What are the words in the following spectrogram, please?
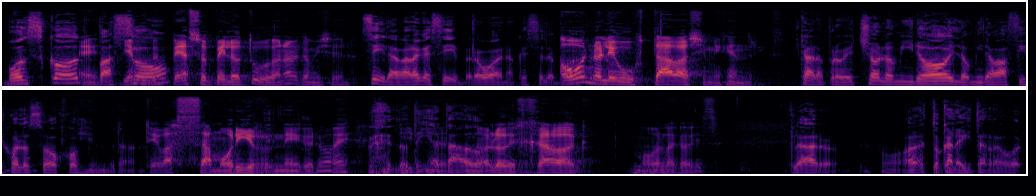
Bon Scott Eh, pasó... bien pedazo de pelotudo, ¿no? El camillero. Sí, la verdad que sí, pero bueno, que se le O no le gustaba Jimi Hendrix. Claro, aprovechó, lo miró y lo miraba fijo a los ojos mientras... Te vas a morir negro, ¿eh? Lo Y tenía no- atado. No lo dejaba mover la cabeza. Claro, como, ahora toca la guitarra ahora.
